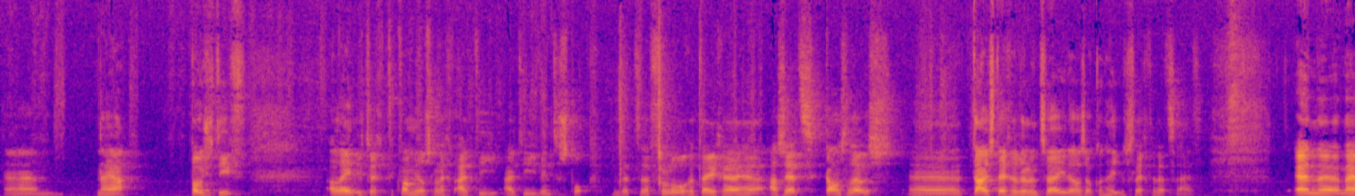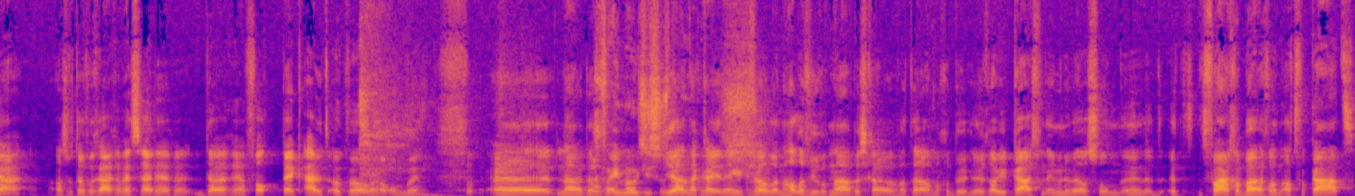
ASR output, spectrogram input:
Ehm, nou ja, positief. Alleen Utrecht kwam heel slecht uit die, uit die winterstop. Werd verloren tegen AZ, kansloos. thuis tegen Willem II, dat was ook een hele slechte wedstrijd. En nou ja, als we het over rare wedstrijden hebben, daar uh, valt PEC uit ook wel uh, onder. Uh, nou, over emoties gesproken. Ja, daar kan je denk ik wel een half uur op nabeschouwen wat daar allemaal gebeurde. De rode kaart van Emanuelson, het, het, het vaargebaar van advocaat,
